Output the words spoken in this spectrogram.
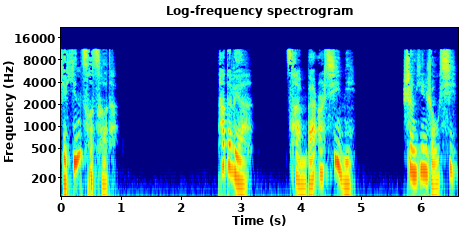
也阴恻恻的。他的脸惨白而细腻，声音柔细，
